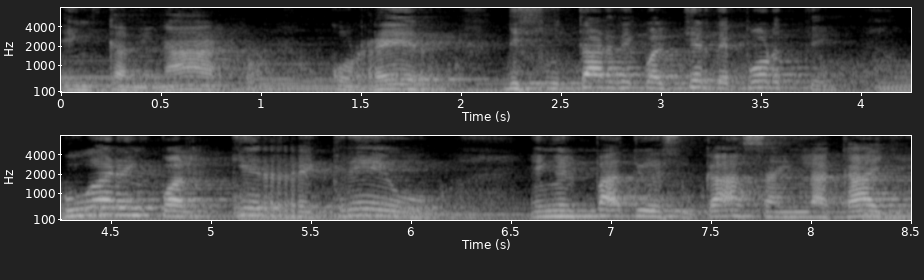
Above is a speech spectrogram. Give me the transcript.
en caminar, correr, disfrutar de cualquier deporte, jugar en cualquier recreo, en el patio de su casa, en la calle.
